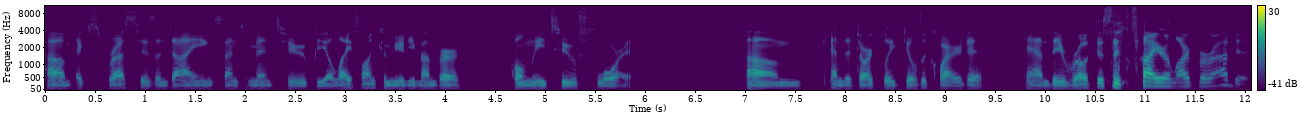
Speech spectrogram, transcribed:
Um, expressed his undying sentiment to be a lifelong community member, only to floor it. Um, and the Darkblade Guild acquired it, and they wrote this entire LARP around it.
